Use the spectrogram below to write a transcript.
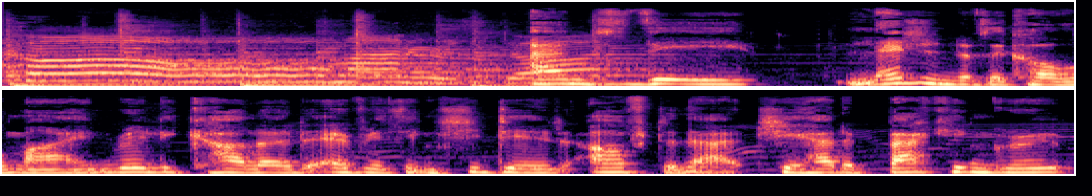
coal miner's daughter. And the legend of the coal mine really coloured everything she did after that. She had a backing group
